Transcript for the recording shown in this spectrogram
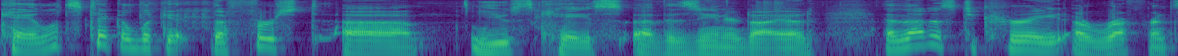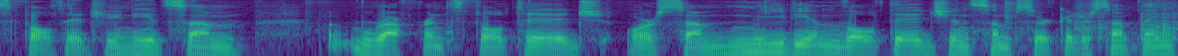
Okay, let's take a look at the first uh, use case of the Zener diode, and that is to create a reference voltage. You need some reference voltage or some medium voltage in some circuit or something.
